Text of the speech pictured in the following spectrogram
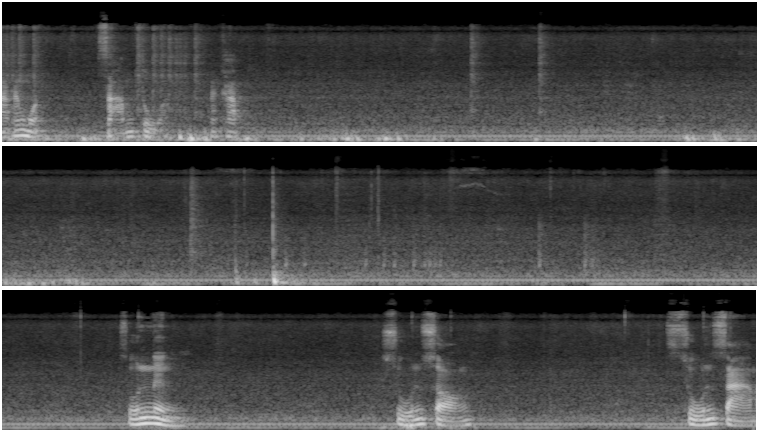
มาทั้งหมด 3 ตัวนะครับ ศูนย์หนึ่งศูนย์สองศูนย์สาม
